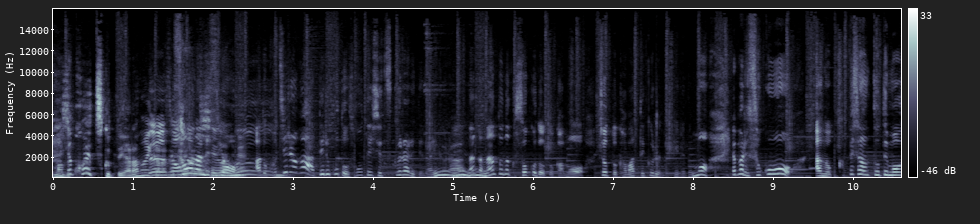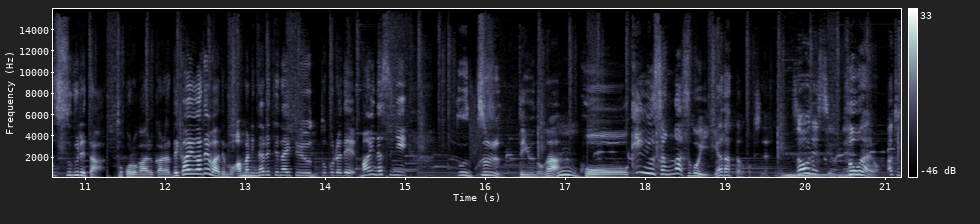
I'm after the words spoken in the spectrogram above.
まず声作ってやらないからね、うんそうなんですよ、ねあとこちらが当てることを想定して作られてないから、なんかなんとなく速度とかもちょっと変わってくるんだけれどもやっぱりそこをあのカッペさんとても優れたところがあるからで外画ではでもあまり慣れてないというところで、マイナスに映るっていうのが、うん。こうケンユーさんがすごい嫌だったのかもしれないですね。ん。そうですよね。そうだよ。あと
